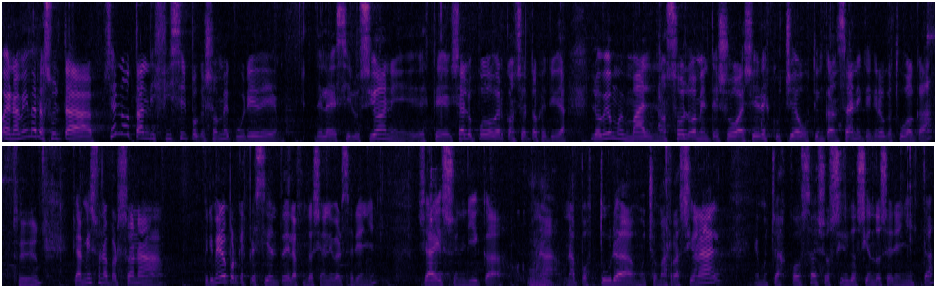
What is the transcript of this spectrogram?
Bueno, a mí me resulta ya no tan difícil porque yo me curé de, la desilusión y este, ya lo puedo ver con cierta objetividad. Lo veo muy mal, no solamente yo. Ayer escuché a Agustín Canzani, que creo que estuvo acá, que a mí es una persona, primero porque es presidente de la Fundación Libersereña, ya eso indica una, una postura mucho más racional en muchas cosas. Yo sigo siendo sereñista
